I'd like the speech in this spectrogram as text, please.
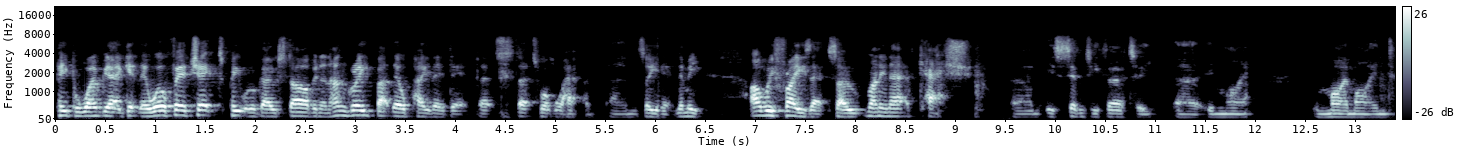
People won't be able to get their welfare checks. People will go starving and hungry, but they'll pay their debt. That's that's what will happen. Um, so yeah, let me. I'll rephrase that. So running out of cash um, is 70-30 uh, in my in my mind,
